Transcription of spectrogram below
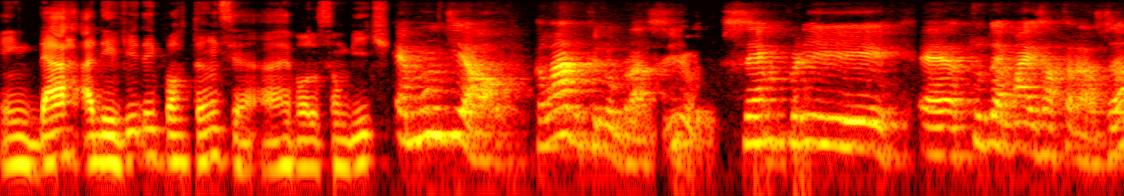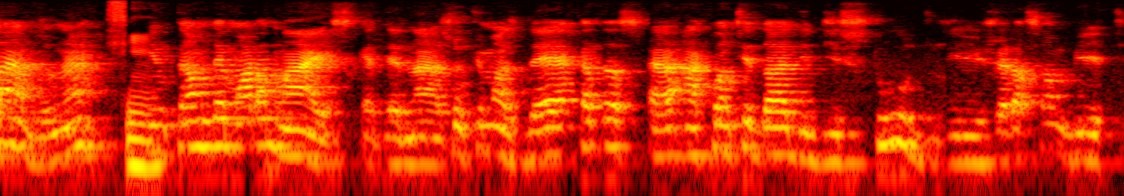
em dar a devida importância à Revolução Beat? É mundial. Claro que no Brasil sempre é, tudo é mais atrasado, né? Sim. Então demora mais. Quer dizer, nas últimas décadas, a, a quantidade de estudos de geração Beat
